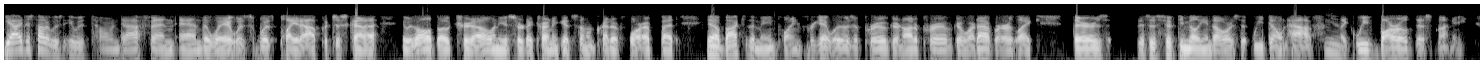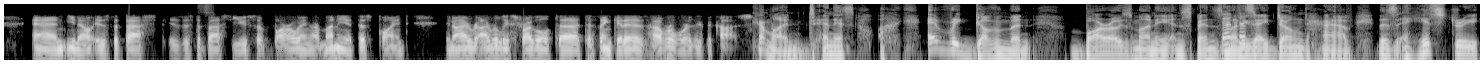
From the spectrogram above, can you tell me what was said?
Yeah, I just thought it was it was tone deaf and and the way it was was played up, it just kind of it was all about Trudeau and he was sort of trying to get some credit for it. But you know, back to the main point, forget whether it was approved or not approved or whatever. Like there's this is fifty million dollars that we don't have. Yeah. Like we've borrowed this money, And you know, is the best is this the best use of borrowing our money at this point? You know, I, I really struggle to to think it is, however worthy the cause. Come on, Dennis. Every government borrows money and spends That- money they don't have. There's a history.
